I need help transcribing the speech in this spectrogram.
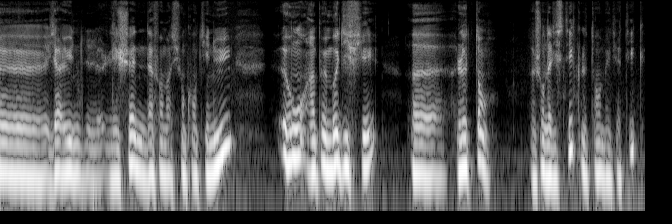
euh, il y a une, les chaînes d'information continue ont un peu modifié euh, le temps journalistique, le temps médiatique.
